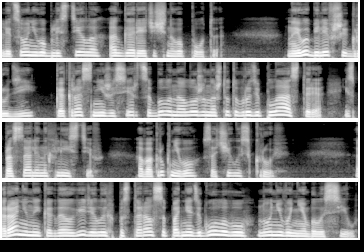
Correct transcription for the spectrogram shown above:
Лицо у него блестело от горячечного пота. На его белевшей груди, как раз ниже сердца, было наложено что-то вроде пластыря из просаленных листьев, а вокруг него сочилась кровь. Раненый, когда увидел их, постарался поднять голову, но у него не было сил.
